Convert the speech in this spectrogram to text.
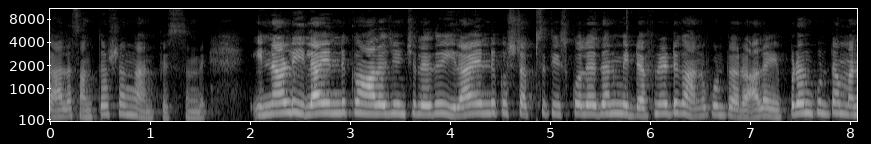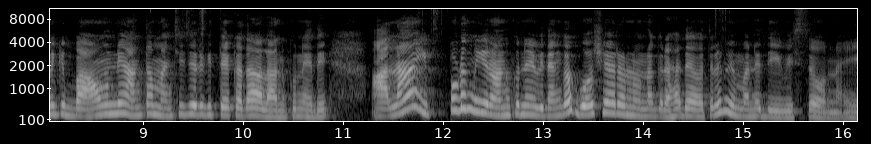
చాలా సంతోషంగా అనిపిస్తుంది. ఇన్నాళ్ళు ఇలా ఎందుకు ఆలోచించలేదు ఇలా ఎందుకు స్టెప్స్ తీసుకోలేదని మీరు డెఫినెట్గా అనుకుంటారు. అలా ఎప్పుడు అనుకుంటాం మనకి బాగుండి అంత మంచి జరిగితే కదా అలా అనుకునేది. అలా ఇప్పుడు మీరు అనుకునే విధంగా గోచారంలో ఉన్న గ్రహ దేవతలు మిమ్మల్ని దీవిస్తూ ఉన్నాయి.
